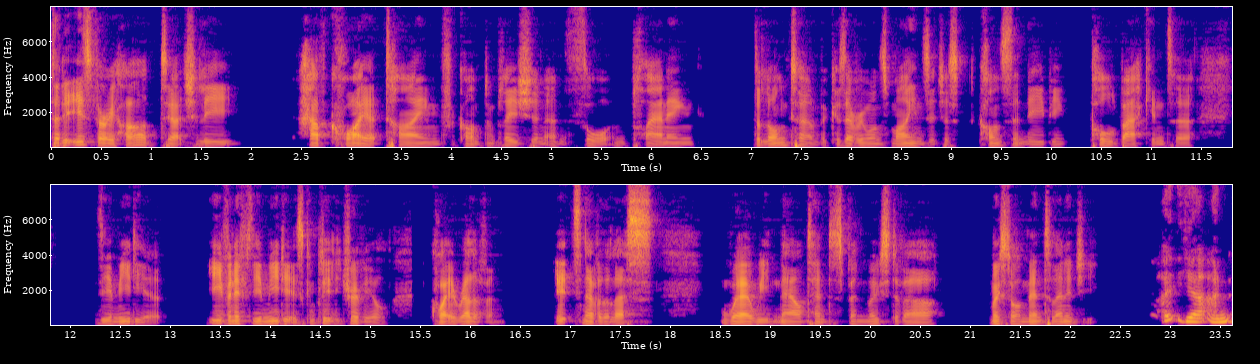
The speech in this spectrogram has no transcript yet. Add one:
that it is very hard to actually have quiet time for contemplation and thought and planning the long term because everyone's minds are just constantly being pulled back into the immediate. Even if the immediate is completely trivial quite irrelevant it's nevertheless where we now tend to spend most of our most of our mental energy. I, yeah, and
